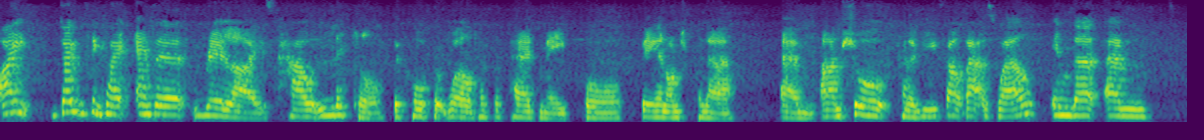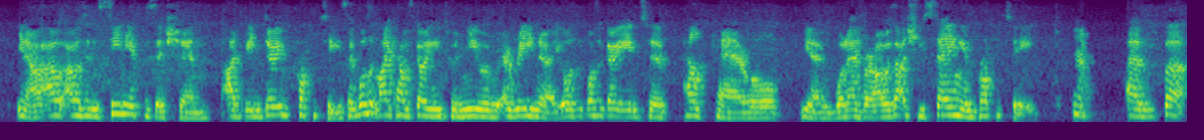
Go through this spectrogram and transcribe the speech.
I don't think I ever realised how little the corporate world had prepared me for being an entrepreneur. Um, and I'm sure kind of you felt that as well. In that, um, you know, I, I was in a senior position. I'd been doing property, so it wasn't like I was going into a new arena. It wasn't, wasn't going into healthcare or you know whatever. I was actually staying in property. Yeah. Um, but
